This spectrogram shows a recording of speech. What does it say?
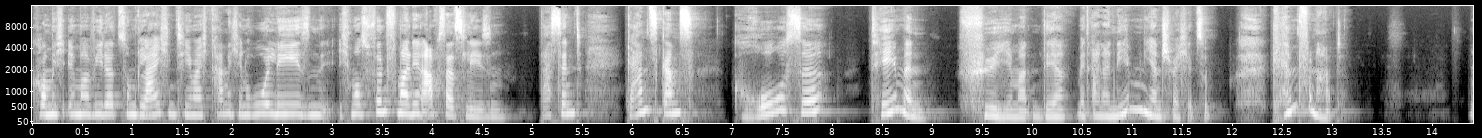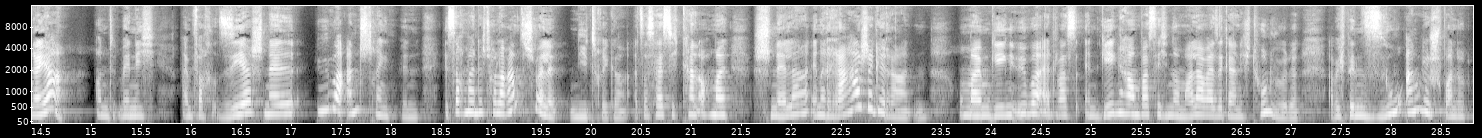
komme ich immer wieder zum gleichen Thema. Ich kann nicht in Ruhe lesen. Ich muss fünfmal den Absatz lesen. Das sind ganz, ganz große Themen für jemanden, der mit einer Nebennierenschwäche zu kämpfen hat. Naja, und wenn ich einfach sehr schnell überanstrengend bin, ist auch meine Toleranzschwelle niedriger. Also das heißt, ich kann auch mal schneller in Rage geraten und meinem Gegenüber etwas entgegenhauen, was ich normalerweise gar nicht tun würde. Aber ich bin so angespannt und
